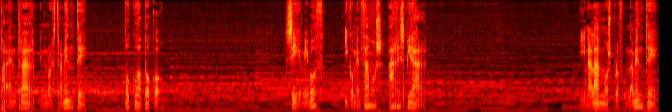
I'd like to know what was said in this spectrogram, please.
para entrar en nuestra mente poco a poco. Sigue mi voz y comenzamos a respirar. Inhalamos profundamente.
